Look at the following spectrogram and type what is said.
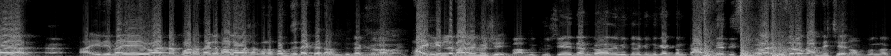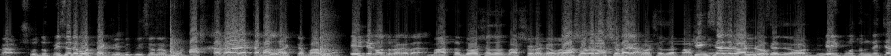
ডলার? হ্যাঁ। ভাই ভাই এই ওয়ার্ডটা ঘরে থাকলে ভালোবাসার কোনো কমতি থাকবে না। কমতি থাকবে না ভাই। ভাই কিনলে ভাবি খুশি। ভাবি খুশি। এই দেন ডলারের ভিতরে কিন্তু একদম কাঠ দিয়ে দিচ্ছে ভাই। ভিতরেও কাট দিচ্ছেন। সম্পূর্ণ শুধু পিছনে বোর্ড থাকবে? শুধু পিছনে বোর্ড। পাঁচটা টাকার একটা পাল্লা। একটা পাল্লা। এইটা কত টাকা ভাই মাত্র দশ হাজার পাঁচশো টাকা ভাই। টাকা। দশ হাজার পাঁচশো। কিং সাইজের ওয়ার্ডরোব এই প্রথম দিচ্ছে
